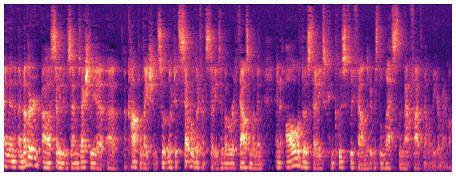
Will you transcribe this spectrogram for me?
And then another uh, study that was done was actually a, a, a, compilation. So it looked at several different studies of over a thousand women, and all of those studies conclusively found that it was less than that five millimeter minimum.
